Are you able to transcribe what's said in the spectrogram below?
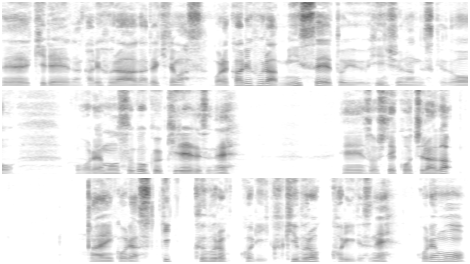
えー、綺麗なカリフラワーができてます。これカリフラワー未生という品種なんですけど、これもすごく綺麗ですね。えー、そしてこちらが、はい、これはスティックブロッコリー、茎ブロッコリーですね。これも、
